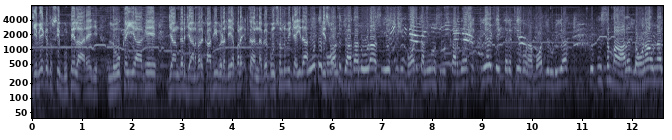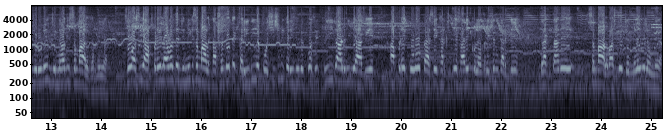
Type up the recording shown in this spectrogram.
ਜਿਵੇਂ ਕਿ ਤੁਸੀਂ ਬੂਟੇ ਲਾ ਰਹੇ ਜੀ ਲੋਕ ਕਈ ਆ ਕੇ ਜਾਂ ਅੰਦਰ ਜਾਨਵਰ ਕਾਫੀ ਵੜਦੇ ਆ ਪਰ ਇੱਕ ਨਗਰ ਕੌਂਸਲ ਨੂੰ ਵੀ ਚਾਹੀਦਾ ਉਹ ਤੇ ਬਹੁਤ ਜ਼ਿਆਦਾ ਲੋੜ ਆ ਅਸੀਂ ਇਸ ਚੀਜ਼ ਦੀ ਬਹੁਤ ਕਮੀ ਮਹਿਸੂਸ ਕਰਦੇ ਆ ਕਿ ਕੇਅਰ ਟੇਕਰ ਇੱਥੇ ਹੋਣਾ ਬਹੁਤ ਜ਼ਰੂਰੀ ਆ ਕਿਉਂਕਿ ਸੰਭਾਲ ਲਾਉਣਾ ਉਹਨਾਂ ਜ਼ਰੂਰੀ ਜਿੰਨਾ ਦੀ ਸੰਭਾਲ ਕਰਨੀ ਆ। ਸੋ ਅਸੀਂ ਆਪਣੇ ਲੈਵਲ ਤੇ ਜਿੰਨੀ ਕੁ ਸੰਭਾਲ ਕਰ ਸਕਦੇ ਹੋ ਤੇ ਕਰੀਦੀ ਆ ਕੋਸ਼ਿਸ਼ ਵੀ ਕਰੀਦੀ ਦੇਖੋ ਅਸੀਂ ਟ੍ਰੀ ਗਾਰਡ ਵੀ ਲਿਆ ਕੇ ਆਪਣੇ ਕੋਲੋਂ ਪੈਸੇ ਖਰਚ ਕੇ ਸਾਰੀ ਕੋਲੈਬੋਰੇਸ਼ਨ ਕਰਕੇ ਦਰਖਤਾਂ ਦੇ ਸੰਭਾਲ ਵਾਸਤੇ ਜੰਗਲੇ ਵੀ ਲਾਉਂਦੇ ਆ।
